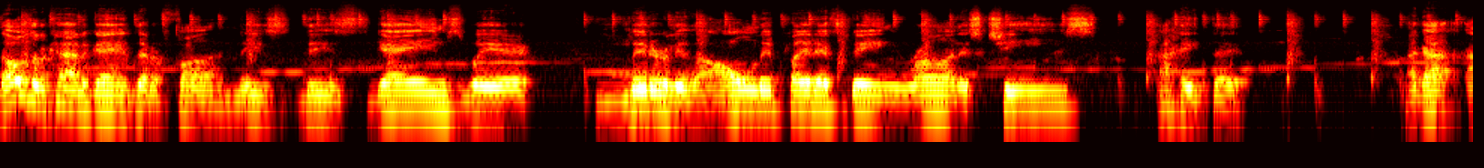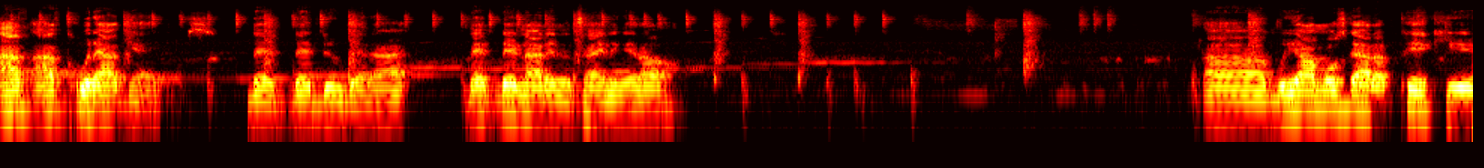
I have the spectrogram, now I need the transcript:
Those are the kind of games that are fun. These these games where literally the only play that's being run is cheese. I hate that. Like I I've, I've quit out games that that do that. I that they're not entertaining at all. Uh, we almost got a pick here.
